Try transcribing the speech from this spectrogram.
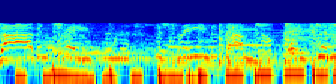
I've been chasing this dream that I'm now facing.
